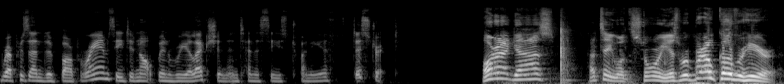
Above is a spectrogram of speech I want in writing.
Representative Bob Ramsey did not win re election in Tennessee's 20th district. All right, guys, I'll tell you what the story is. We're broke over here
